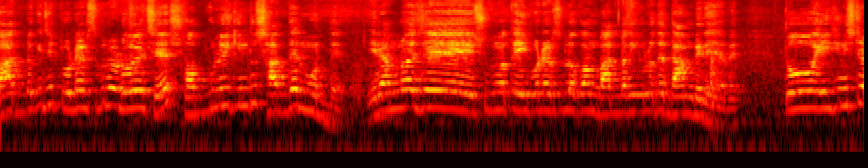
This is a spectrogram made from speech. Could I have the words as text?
বাদ বাকি যে প্রোডাক্টসগুলো রয়েছে, সবগুলোই কিন্তু সাধ্যের মধ্যে। এরম নয় যে শুধুমাত্র এই প্রোডাক্টসগুলো কম বাদ বাকিগুলোতে দাম বেড়ে যাবে। তো এই জিনিসটা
